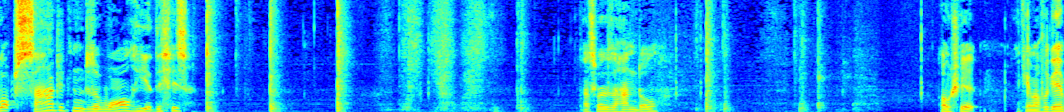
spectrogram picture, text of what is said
Lopsided and there's a wall here. This is. That's where there's a handle. Oh shit. I came off the game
